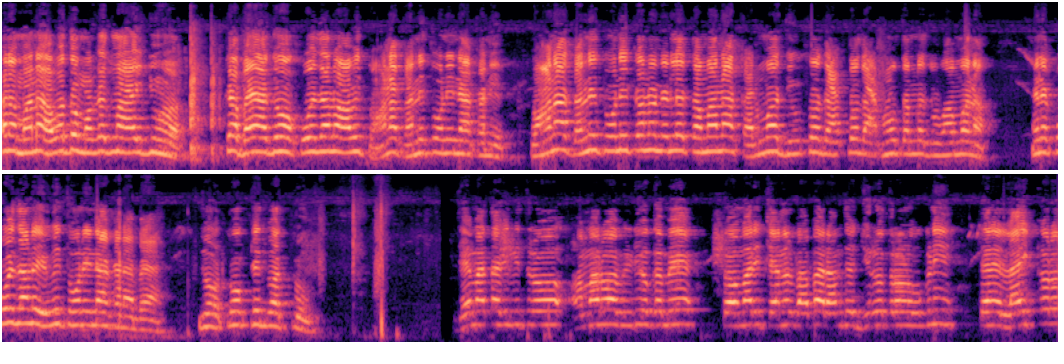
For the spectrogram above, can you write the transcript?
અને મને હવે તો મગજમાં આવી ગયું હ કે ભાઈ આ જો કોઈ જાણો આવી ધોના ધની તોની ના કરીએ. ધોના ધની તોની કરો ને એટલે તમારા કર્મ જીવતો જાગતો દાખલો તમને જોવા મળે. એને કોઈ જાણો એવી તોની ના કરે ભાઈ. જો ચોખ્ખી જ વસ્તુ. જય માતાજી મિત્રો અમારો આ વીડિયો ગમે તો અમારી ચેનલ બાબા રામદેવ જીરો ત્રણ ઓગણીસ તેને લાઈક કરો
